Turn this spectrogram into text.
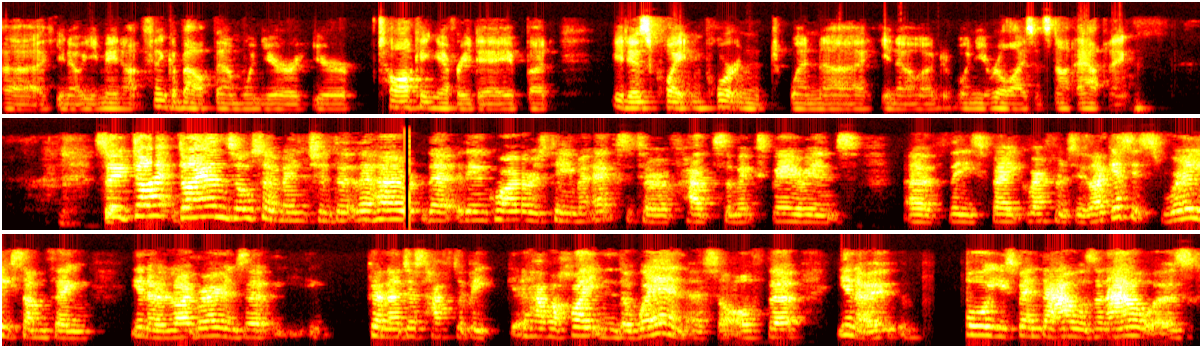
uh, you know you may not think about them when you're you're talking every day but it is quite important when uh, you know when you realize it's not happening. So Di- Diane's also mentioned that the, her the, the Inquirers team at Exeter have had some experience of these fake references. I guess it's really something you know librarians are gonna just have to be have a heightened awareness of that. You know, before you spend hours and hours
